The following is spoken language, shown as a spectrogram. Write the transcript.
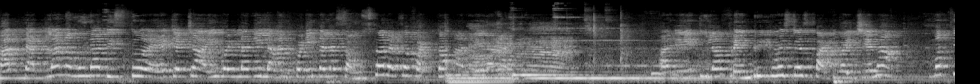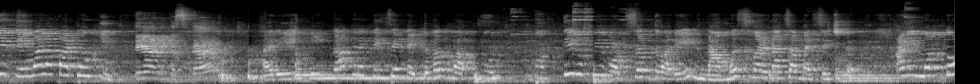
हा त्यातला नमुना दिसतोय ज्याच्या आई वडिलांनी लहानपणी त्याला संस्काराचा फटका मारलेला महाराज अरे तुला फ्रेंड रिक्वेस्टच पाठवायची ना मग ती देवाला पाठव की ते आणि कसं काय? अरे एकाग्रतेचे नेटवर्क वापरून भक्तिरूपी व्हॉट्सअपद्वारे नामस्मरणाचा मेसेज कर. आणि मग तो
